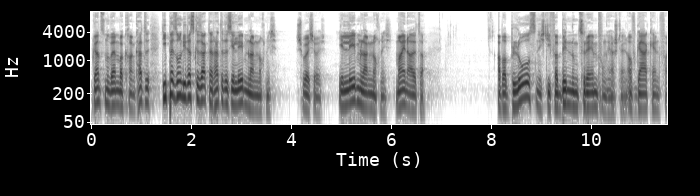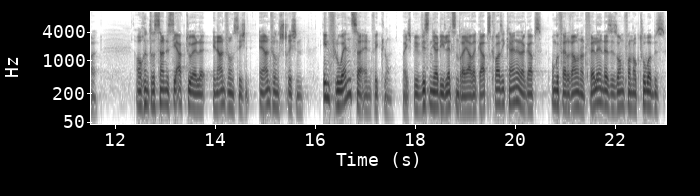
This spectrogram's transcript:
ganz November krank. Hatte die Person, die das gesagt hat, hatte das ihr Leben lang noch nicht. Schwöre ich euch. Ihr Leben lang noch nicht. Mein Alter. Aber bloß nicht die Verbindung zu der Impfung herstellen. Auf gar keinen Fall. Auch interessant ist die aktuelle, in Anführungsstrichen, in Anführungsstrichen Influenza-Entwicklung. Wir wissen ja, die letzten drei Jahre gab es quasi keine. Da gab es ungefähr 300 Fälle in der Saison von Oktober bis,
